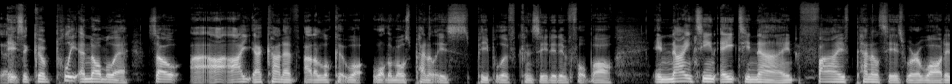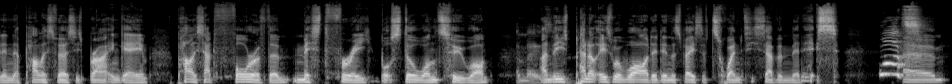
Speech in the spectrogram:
Yeah. It's a complete anomaly. So I, I, I, kind of had a look at what, what the most penalties people have conceded in football. In 1989, five penalties were awarded in the Palace versus Brighton game. Palace had four of them, missed three, but still won 2 1. Amazing. And these penalties were awarded in the space of 27 minutes. What? Um,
